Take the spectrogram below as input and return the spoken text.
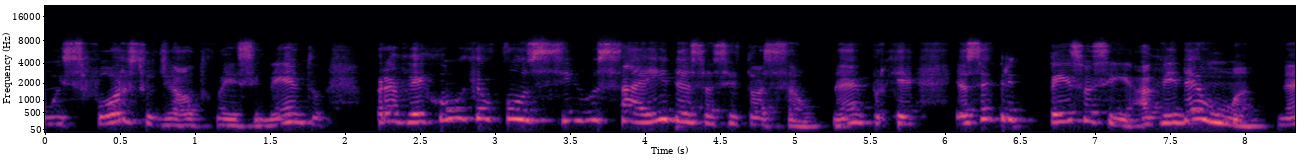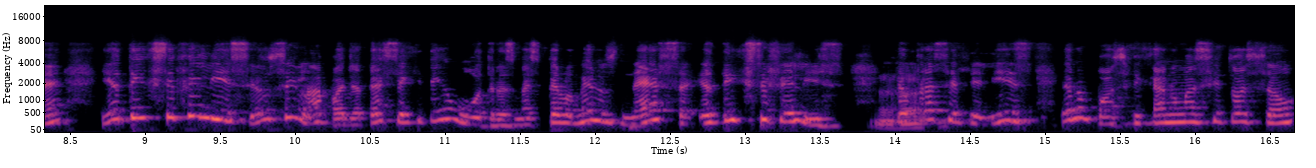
um esforço de autoconhecimento para ver como que eu consigo sair dessa situação, né? Porque eu sempre penso assim, a vida é uma, né? E eu tenho que ser feliz. Eu sei lá, pode até ser que tenham outras, mas pelo menos nessa eu tenho que ser feliz. Uhum. Então, para ser feliz, eu não posso ficar numa situação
